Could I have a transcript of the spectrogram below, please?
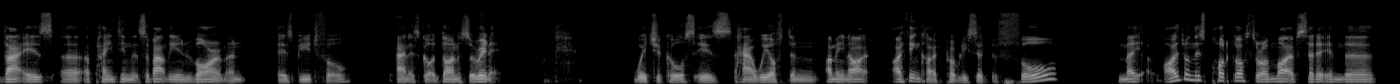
that is a, a painting that's about the environment, is beautiful, and it's got a dinosaur in it, which of course is how we often. I mean, I I think I've probably said before, may either on this podcast or I might have said it in the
